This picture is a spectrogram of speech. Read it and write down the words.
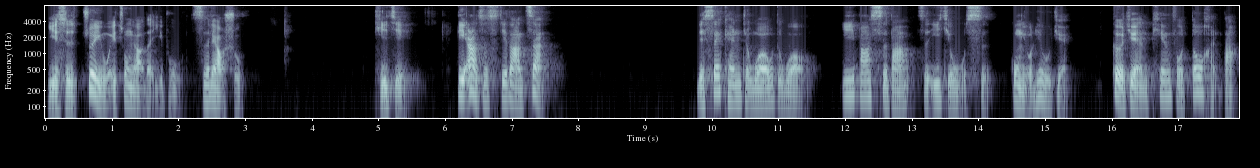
也是最为重要的一部资料书。题解：第二次世界大战。The Second World War，一八四八至一九五四，共有六卷，各卷篇幅都很大，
